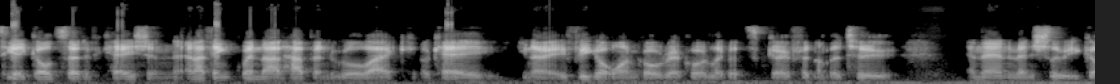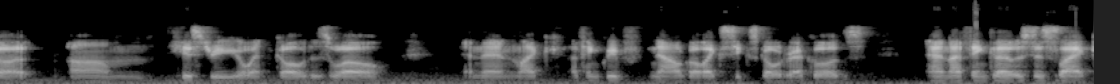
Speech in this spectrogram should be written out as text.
to get gold certification. And I think when that happened we were like, okay, you know, if we got one gold record, like let's go for number two. And then eventually we got um history went gold as well and then like I think we've now got like six gold records, and I think that was just like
